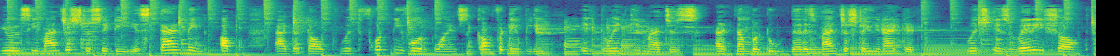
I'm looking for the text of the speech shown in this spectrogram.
you will see Manchester City is standing up at the top with 44 points comfortably in 20 matches. At number 2, there is Manchester United, which is very shocked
